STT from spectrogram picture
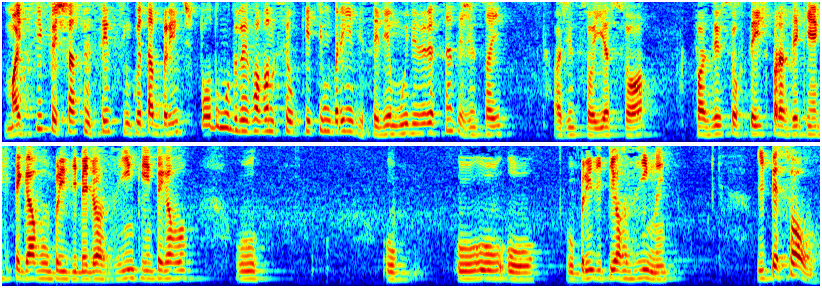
Mas se fechassem 150 brindes, todo mundo levava no seu kit um brinde. Seria muito interessante. A gente só ia, a gente só ia só fazer os sorteios para ver quem é que pegava o brinde melhorzinho, quem pegava o, o, o, o, o brinde piorzinho, né? E pessoal,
